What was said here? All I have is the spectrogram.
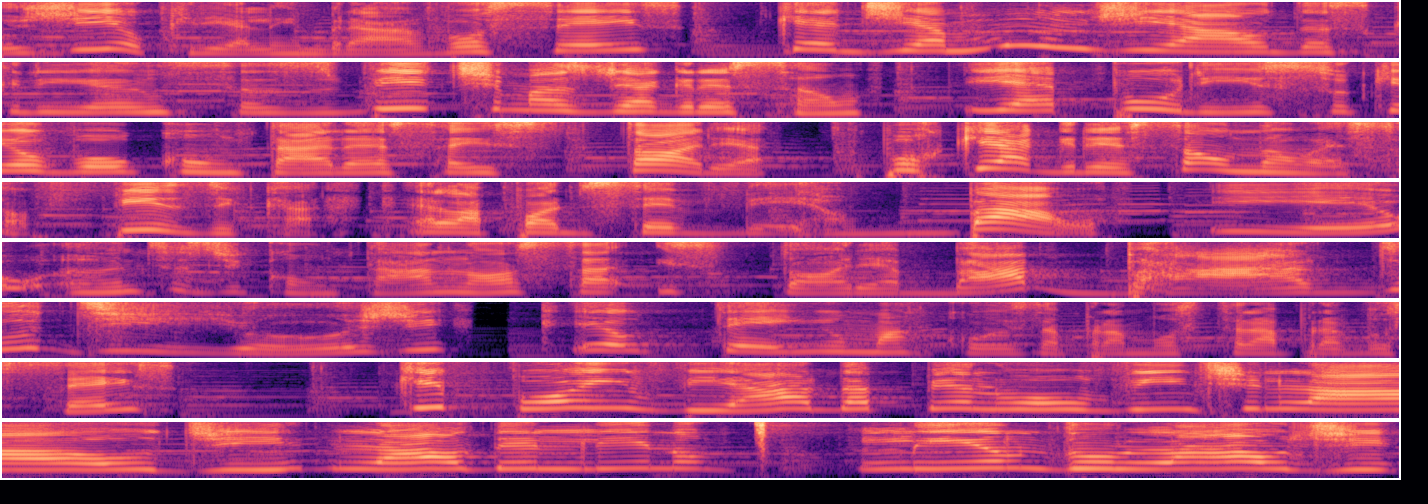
Hoje eu queria lembrar a vocês que é Dia Mundial das Crianças Vítimas de Agressão e é por isso que eu vou contar essa história. Porque a agressão não é só física, ela pode ser verbal. E eu, antes de contar a nossa história babado de hoje, eu tenho uma coisa para mostrar para vocês que foi enviada pelo ouvinte Laude. Laudelino, lindo Laude,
